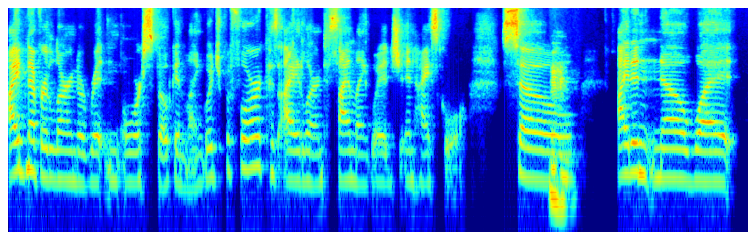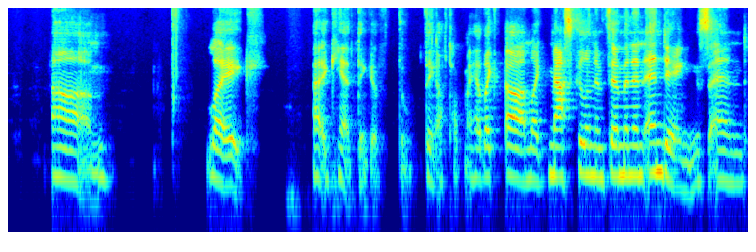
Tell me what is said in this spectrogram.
I'd never learned a written or spoken language before because I learned sign language in high school. So mm-hmm. I didn't know what um like I can't think of the thing off the top of my head, like um like masculine and feminine endings and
